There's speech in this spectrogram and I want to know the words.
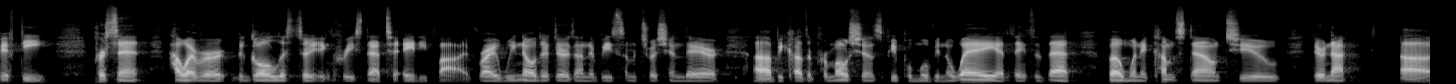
50%. However, the goal is to increase that to 85, right? We know that there's going to be some attrition there uh, because of promotions, people moving away, and things like that. But when it comes down to they're not uh,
